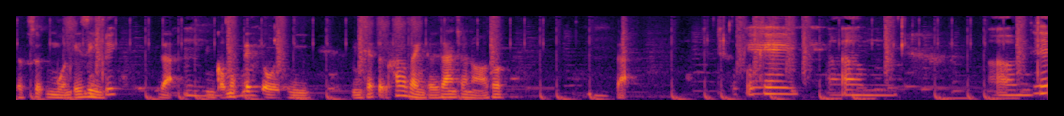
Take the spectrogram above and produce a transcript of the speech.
thực sự muốn cái gì. Mục đích. dạ ừ. mình có mục đích rồi. thì mình sẽ tự khắc dành thời gian cho nó thôi. Ừ. dạ. Ok. Um, um, thế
